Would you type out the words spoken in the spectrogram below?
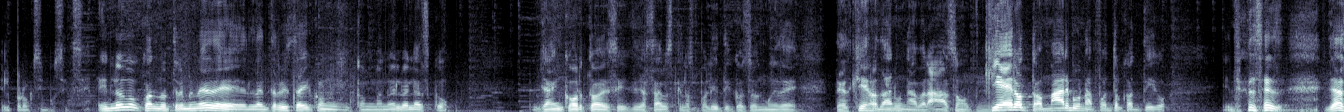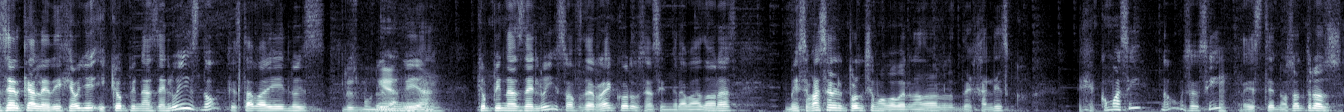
el próximo sexenio. Y luego cuando terminé de la entrevista ahí con, Manuel Velasco, ya en corto decir, ya sabes que los políticos son muy de, te quiero dar un abrazo, quiero tomarme una foto contigo. Entonces, ya cerca le dije, oye, ¿y qué opinas de Luis, no? Que estaba ahí Luis, Luis Munguía. ¿Qué opinas de Luis, off the record, o sea, sin grabadoras? Me dice, va a ser el próximo gobernador de Jalisco. Dije, ¿cómo así? No, pues sí, este, nosotros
